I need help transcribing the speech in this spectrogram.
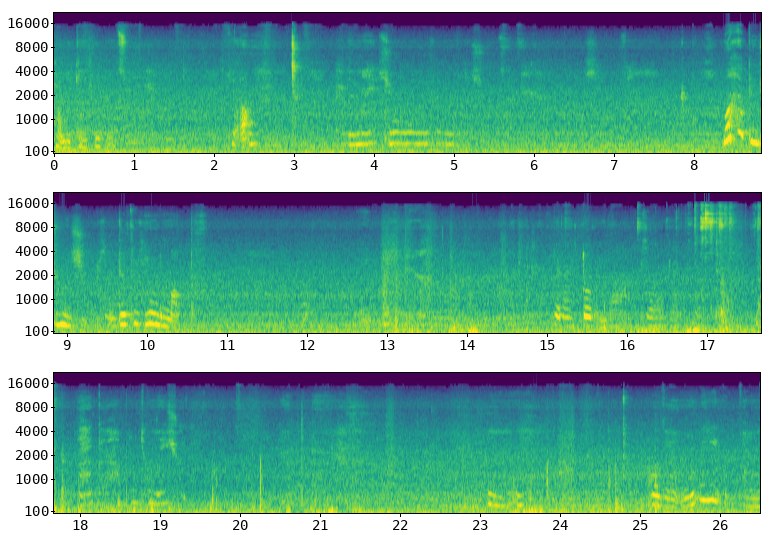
Probably can't keep it. So my shoes. What happened to my shoes? I'm just hang them up. Then I threw them back. So I was like, what the heck happened to my shoes? Hmm. Okay, maybe um,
